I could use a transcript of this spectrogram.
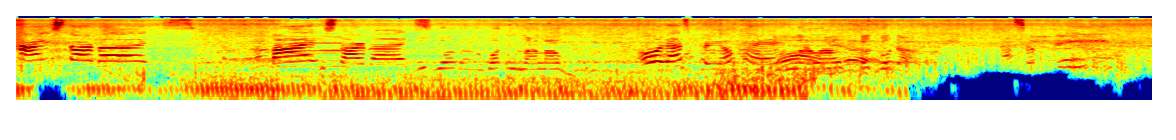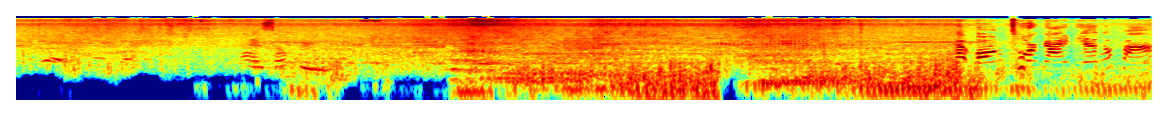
Hi, Starbucks. Bye, Starbucks. What, uh, what Oh, that's pretty. Okay. Oh, yeah. so pretty. Các bong tour guide dia ngapa?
